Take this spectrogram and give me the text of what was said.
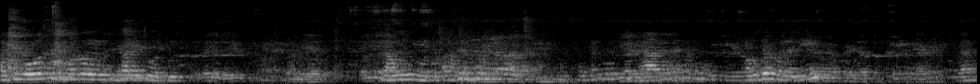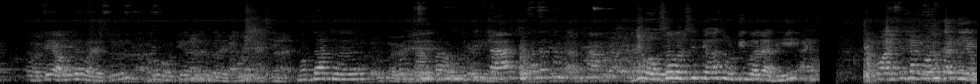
अशी व्यवस्थित मग भरायची होती. अगोदर होतं. अगोदर भरायची? होते अगोदर भरायची? हो, होती अजून करायची. मग जात. वौसा छोटी भर आधी आणि वाशीला कोण कधी येऊ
